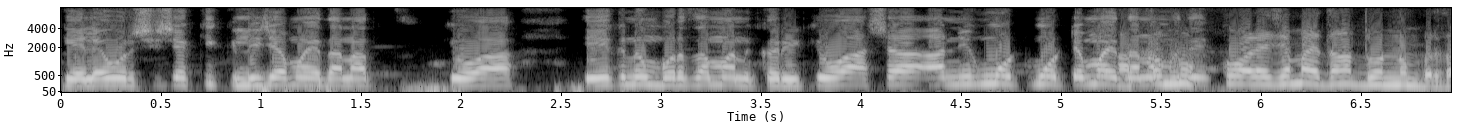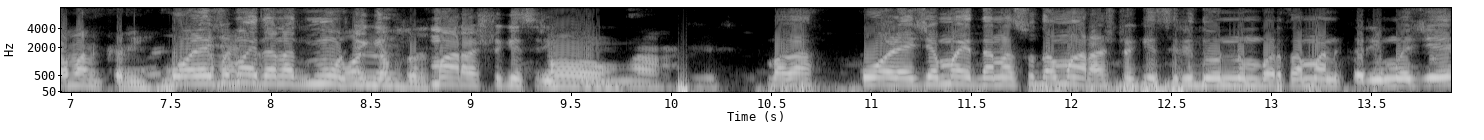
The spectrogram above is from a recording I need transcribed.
गेल्या वर्षीच्या किकलीच्या मैदानात किंवा एक नंबरचा मानकरी किंवा अशा अनेक मोठमोठ्या मैदानामध्ये कोळ्याच्या मैदानात दोन नंबरचा मानकरी. कोळ्याच्या मैदानात दोन मोठे नंबर. महाराष्ट्र केसरी. हो. बघा कोळ्याच्या मैदानात सुद्धा महाराष्ट्र केसरी दोन नंबरचा मानकरी. म्हणजे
